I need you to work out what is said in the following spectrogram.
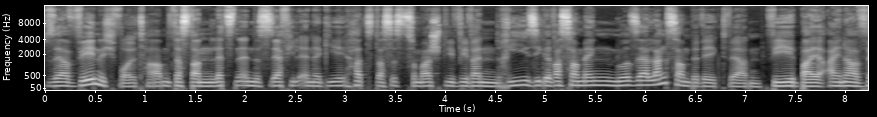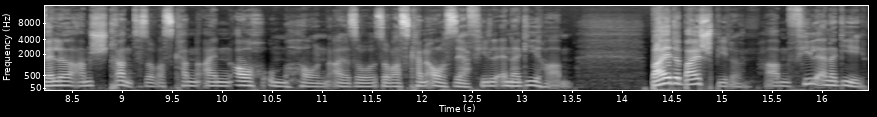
sehr wenig Volt haben, das dann letzten Endes sehr viel Energie hat. Das ist zum Beispiel wie wenn riesige Wassermengen nur sehr langsam bewegt werden, wie bei einer Welle am Strand. Sowas kann einen auch umhauen, also sowas kann auch sehr viel Energie haben. Beide Beispiele haben viel Energie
